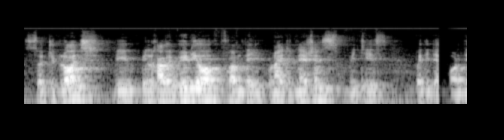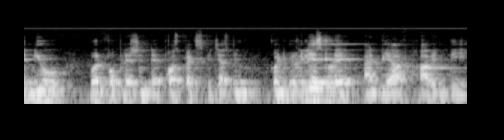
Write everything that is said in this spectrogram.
So to launch, we will have a video from the United Nations, which is on the new World Population Day prospects, which has been going to be released today, and we are having the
